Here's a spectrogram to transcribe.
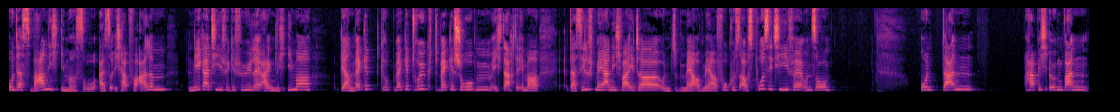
Und das war nicht immer so. Also ich habe vor allem negative Gefühle eigentlich immer gern weggedrückt, weggeschoben. Ich dachte immer, das hilft mir ja nicht weiter und mehr, mehr Fokus aufs Positive und so. Und dann habe ich irgendwann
